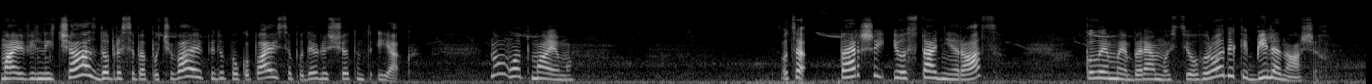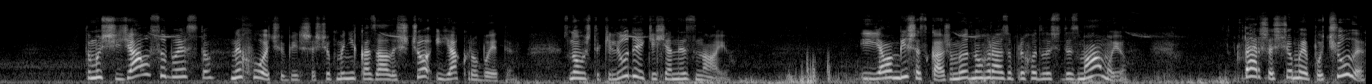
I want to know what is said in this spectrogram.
Маю вільний час, добре себе почуваю, піду покупаюся, подивлюсь, що там і як. Ну, от маємо. Оце перший і останній раз, коли ми беремо ці огородики біля наших. Тому що я особисто не хочу більше, щоб мені казали, що і як робити. Знову ж таки, люди, яких я не знаю. І я вам більше скажу, ми одного разу приходили сюди з мамою. Перше, що ми почули,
